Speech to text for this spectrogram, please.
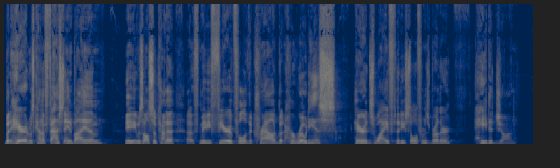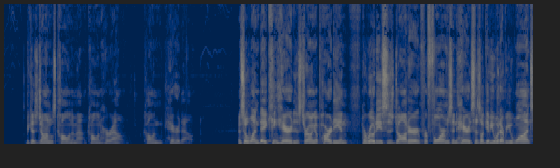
But Herod was kind of fascinated by him. He, was also kind of uh, maybe fearful of the crowd, but Herodias, Herod's wife that he stole from his brother, hated John because John was calling him out, calling her out, calling Herod out. And so one day, King Herod is throwing a party, and Herodias' daughter performs, and Herod says, I'll give you whatever you want.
